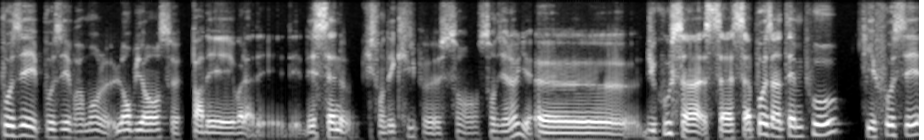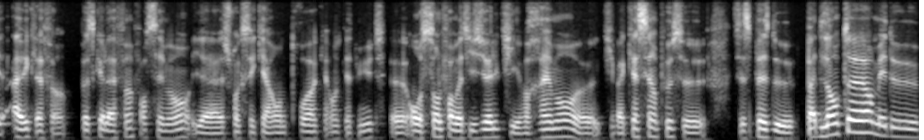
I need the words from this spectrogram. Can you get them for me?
posé, poser vraiment l'ambiance par des, voilà, des, scènes qui sont des clips euh, sans, dialogue, du coup, ça, pose un tempo qui est faussé avec la fin. Parce qu'à la fin, forcément, il y a, je crois que c'est 43, 44 minutes, on sent le format visuel qui est vraiment, qui va casser un peu ce, cette espèce de, pas de lenteur, mais de,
